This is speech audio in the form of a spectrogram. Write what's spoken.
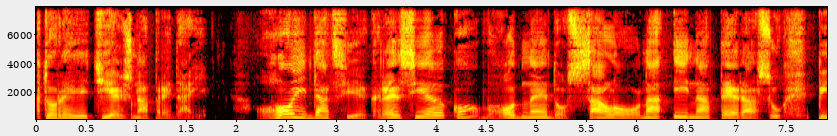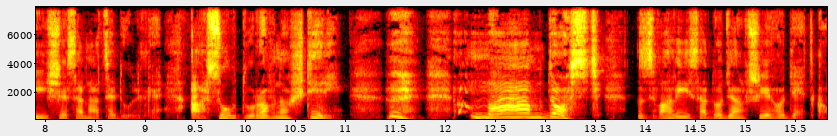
ktoré je tiež na predaj. Hojdacie kresielko vhodné do salóna i na terasu, píše sa na ceduľke. A sú tu rovno štyri. Mám dosť, zvalí sa do ďalšieho detko.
